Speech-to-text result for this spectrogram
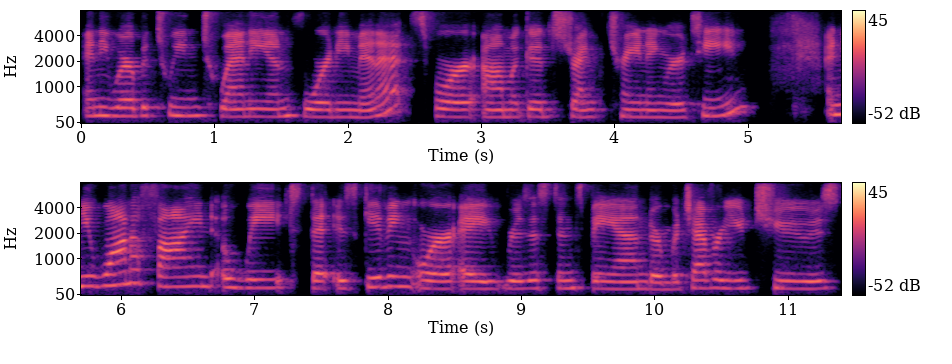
anywhere between 20 and 40 minutes for um, a good strength training routine. And you want to find a weight that is giving, or a resistance band, or whichever you choose,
